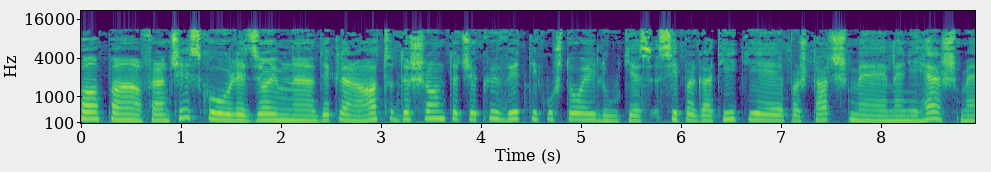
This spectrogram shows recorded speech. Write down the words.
Papa Françesku lexojmë në deklaratë dëshironte që ky vit t'i kushtohej lutjes si përgatitje e përshtatshme e menjëhershme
